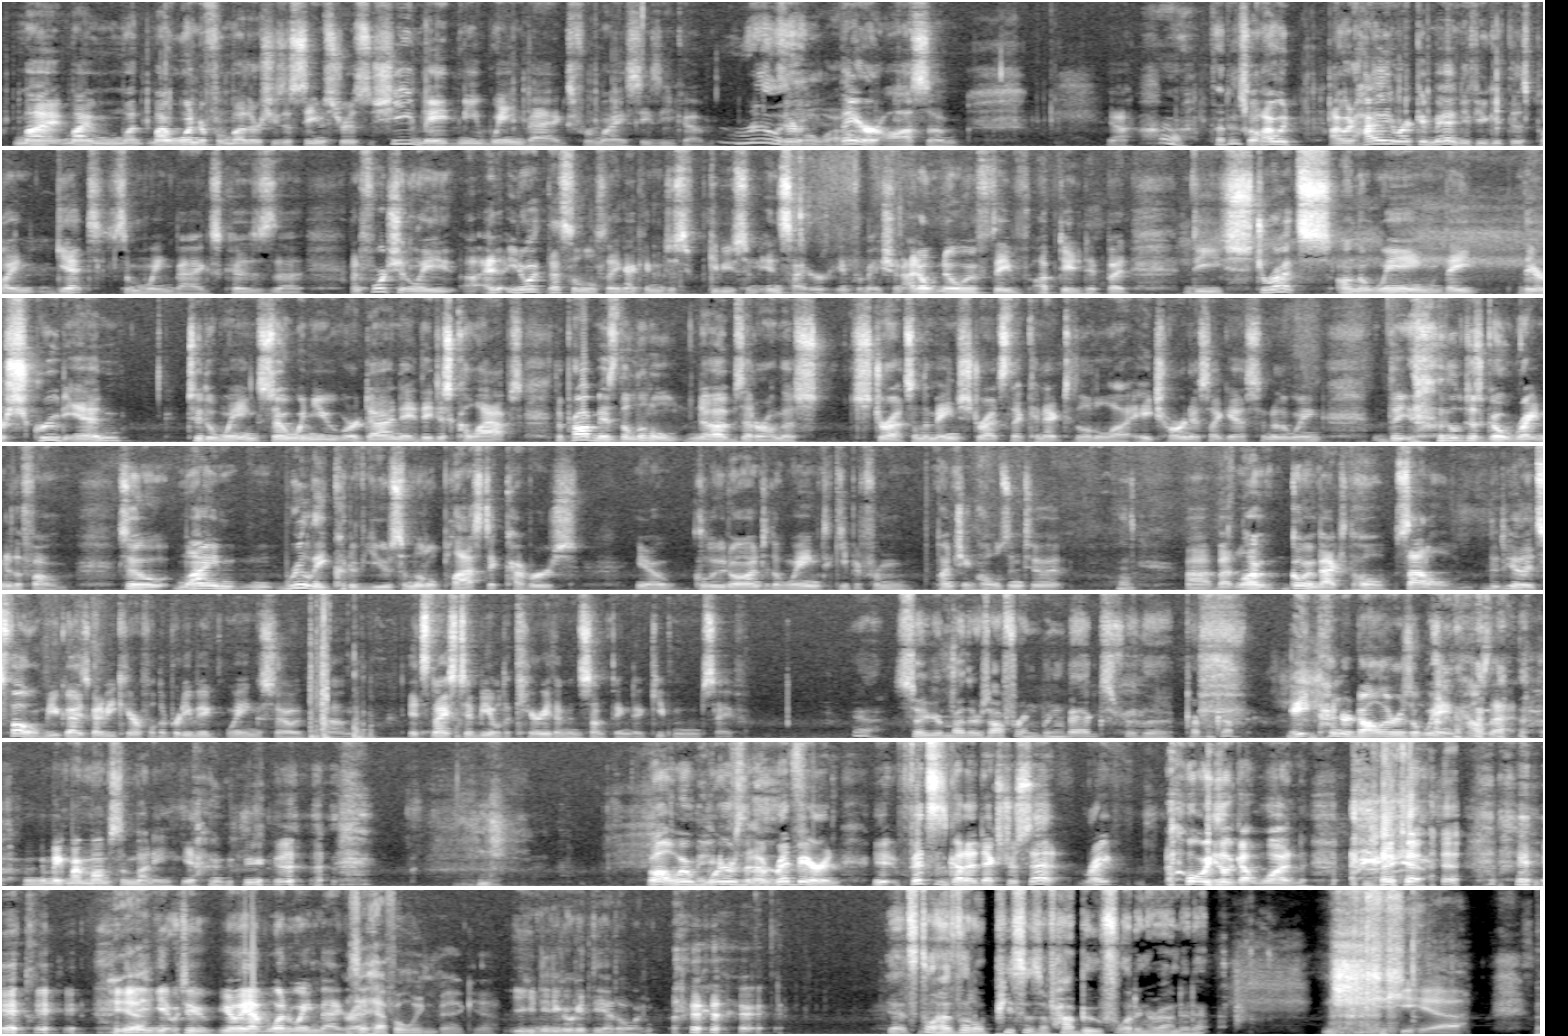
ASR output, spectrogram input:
My my my wonderful mother. She's a seamstress. She made me wing bags for my CZ Cub. Really? Oh, wow. They are awesome. Yeah. Huh, that is So cool. I would I would highly recommend if you get this plane, get some wing bags because uh, unfortunately, uh, I, you know what? That's a little thing I can just give you some insider information. I don't know if they've updated it, but the struts on the wing they they're screwed in to the wing, so when you are done, they, they just collapse. The problem is the little nubs that are on the struts on the main struts that connect to the little uh, H harness, I guess, under the wing. They, they'll just go right into the foam. So mine really could have used some little plastic covers, you know, glued on to the wing to keep it from punching holes into it. Uh, but long going back to the whole saddle, you know, it's foam. You guys got to be careful. They're pretty big wings, so um, it's nice to be able to carry them in something to keep them safe. yeah. So your mother's offering wing bags for the Carbon Cub? Eight hundred dollars a wing. How's that? I'm gonna make my mom some money. Yeah. well, where, where's the love. Red Baron? It- Fitz has got an extra set, right? Oh, he's only got one. you Yeah. didn't get two. You only have one wing bag, right? It's a half a wing bag, yeah. you need to go get the other one. Yeah, it still has little pieces of habu floating around in it. yeah.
